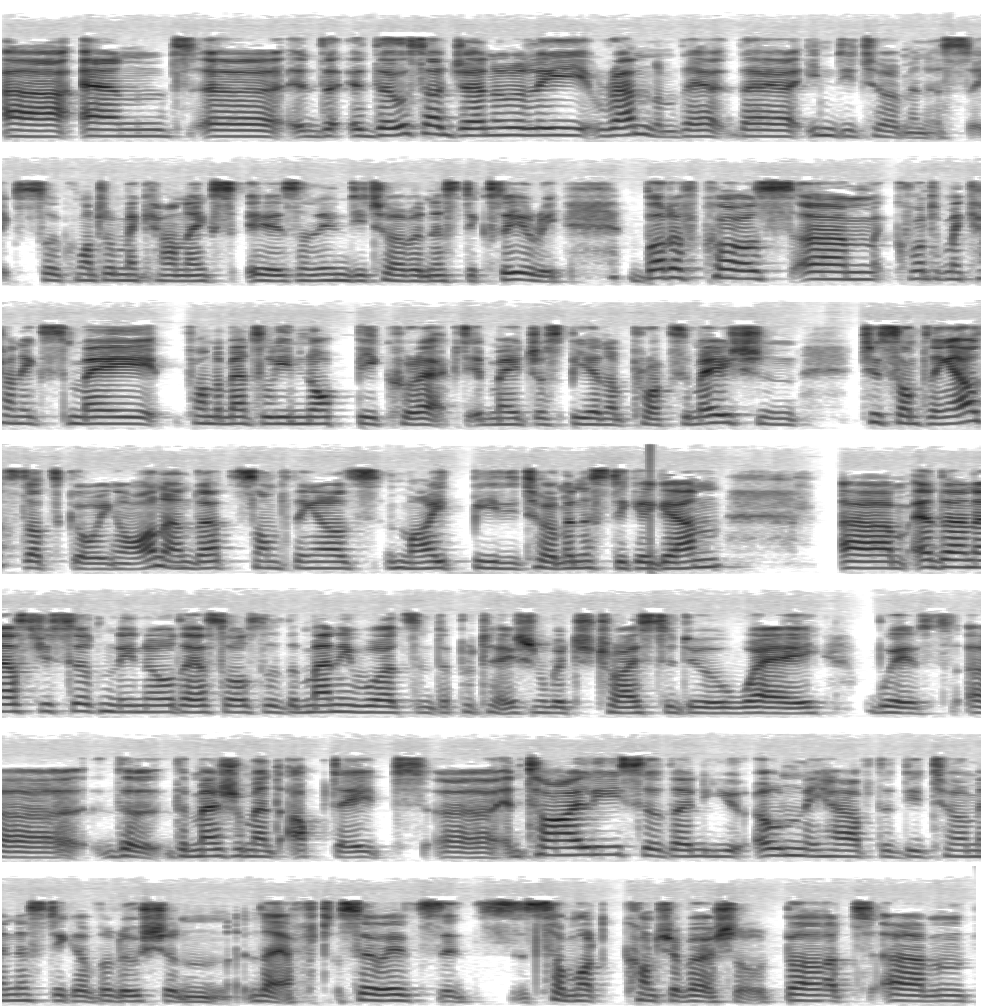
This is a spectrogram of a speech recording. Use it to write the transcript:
Uh, and uh, th- those are generally random. They're, they're indeterministic. So quantum mechanics is an indeterministic theory. But of course, um, quantum mechanics may fundamentally not be correct. It may just be an approximation to something else that's going on, and that something else might be deterministic again. Um, and then, as you certainly know, there's also the many worlds interpretation, which tries to do away with uh, the the measurement update uh, entirely. So then you only have the deterministic evolution left. So it's it's somewhat controversial, but um,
